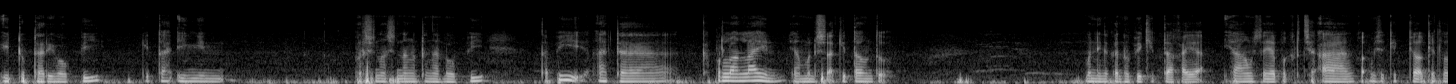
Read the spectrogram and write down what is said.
hidup dari hobi kita ingin bersenang-senang dengan hobi tapi ada keperluan lain yang mendesak kita untuk meninggalkan hobi kita. Kayak yang misalnya pekerjaan kalau misalnya kalau kita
